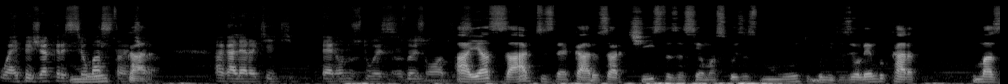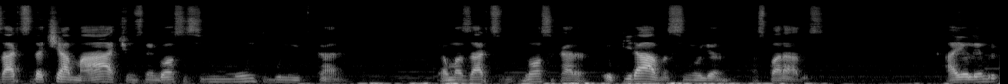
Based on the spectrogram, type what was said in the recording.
o RPG cresceu Muito, bastante. cara. né? A galera que, que pega nos dois, nos dois hobbies. Ah, assim. e as artes, né, cara? Os artistas, assim, é umas coisas muito bonitas. Eu lembro, cara, umas artes da Tiamat, uns negócios, assim, muito bonito, cara. É umas artes... Nossa, cara, eu pirava, assim, olhando as paradas. Aí eu lembro...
